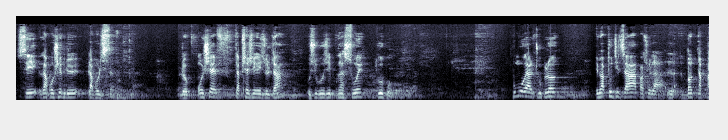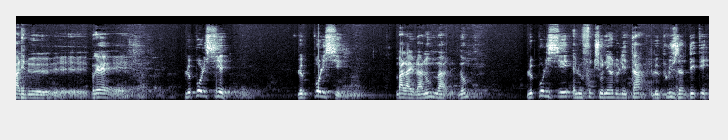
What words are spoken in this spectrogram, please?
c'est rapprocher de la police. Donc, un chef qui a cherché les résultats, vous supposez prendre soin de troupeau. Pour moral tout plan, je m'a tout dit ça parce que la, banque n'a parlé de près. Le policier le policier, là, non, non. Le policier est le fonctionnaire de l'État le plus endetté.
